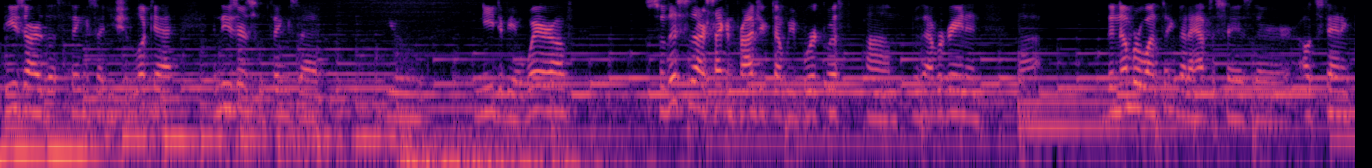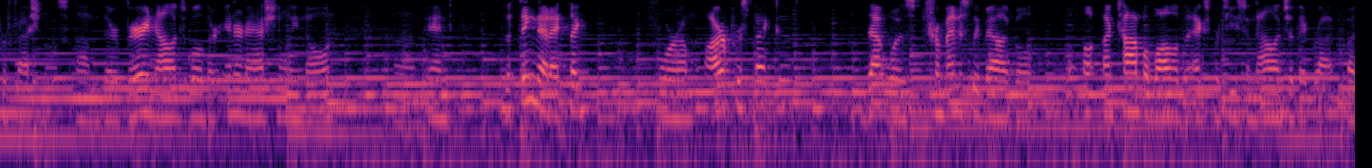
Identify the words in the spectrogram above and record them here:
these are the things that you should look at, and these are some things that you need to be aware of. So this is our second project that we've worked with um, with Evergreen, and uh, the number one thing that I have to say is they're outstanding professionals. Um, they're very knowledgeable. They're internationally known, um, and the thing that I think, from our perspective, that was tremendously valuable on top of all of the expertise and knowledge that they brought, but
